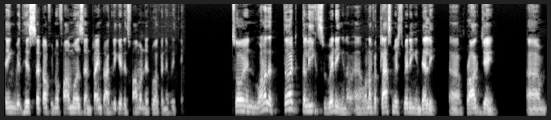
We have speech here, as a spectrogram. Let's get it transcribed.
thing with his set of you know farmers and trying to aggregate his farmer network and everything. So in one of the third colleague's wedding, you know, uh, one of a classmates' wedding in Delhi, uh, Prague Jain, um,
